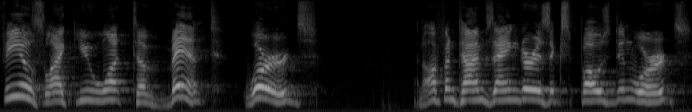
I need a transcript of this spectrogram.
feels like you want to vent words, and oftentimes anger is exposed in words,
